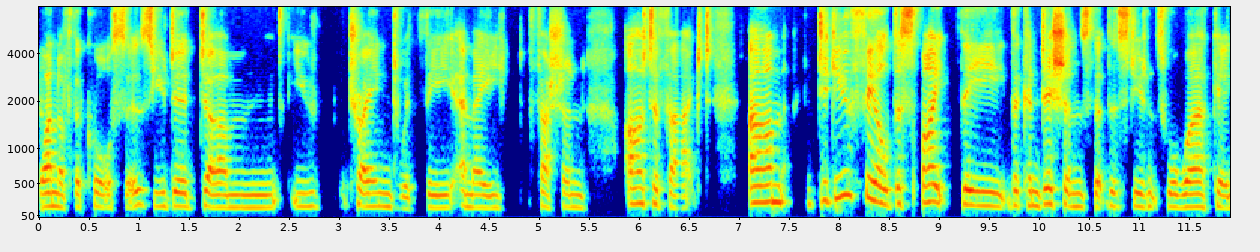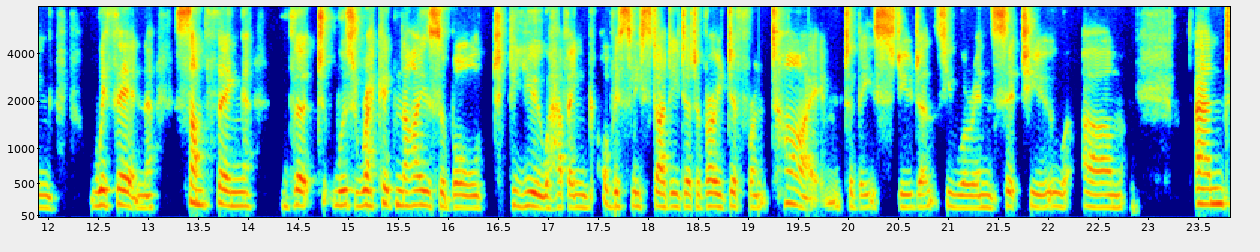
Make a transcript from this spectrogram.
one of the courses. You did um, you trained with the MA fashion artifact. Um, did you feel, despite the, the conditions that the students were working within, something that was recognizable to you, having obviously studied at a very different time to these students? You were in situ. Um, and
